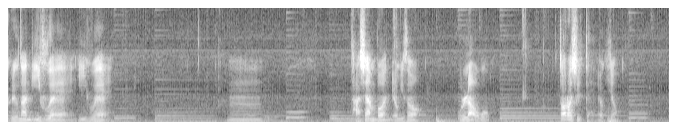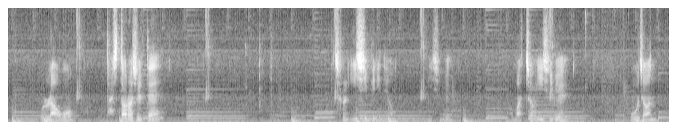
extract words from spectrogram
그리고 난 이후에 이후에 음 다시 한번 여기서 올라오고 떨어질 때 여기죠 올라오고 다시 떨어질 때 7월 20일이네요. 20일. 어, 맞죠? 20일 오전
